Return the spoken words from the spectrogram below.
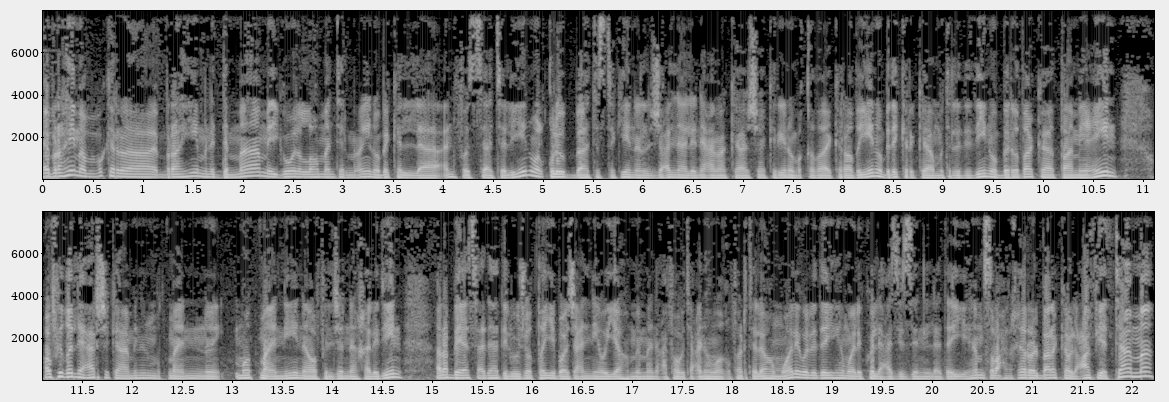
إبراهيم أبو بكر إبراهيم من الدمام يقول اللهم أنت المعين وبك الأنفس تلين والقلوب تستكين اجعلنا لنعمك شاكرين وبقضائك راضيين وبذكرك متلذذين وبرضاك طامعين وفي ظل عرشك امنين مطمئن مطمئنين وفي الجنة خالدين. ربي أسعد هذه الوجوه الطيبة واجعلني وإياهم ممن عفوت عنهم وغفرت لهم ولوالديهم ولكل عزيز لديهم. صباح الخير والبركة والعافية التامة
